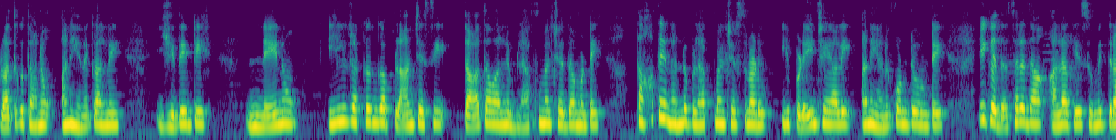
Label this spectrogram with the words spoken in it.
బ్రతుకుతాను అని వెనకాలని. ఇదేంటి? నేను ఈ రకంగా ప్లాన్ చేసి తాత వాళ్ళని బ్లాక్మెయిల్ చేద్దామంటే తాతే నన్ను బ్లాక్మెయిల్ చేస్తున్నాడు. ఇప్పుడు ఏం చేయాలి అని అనుకుంటూ ఉంటే ఇక దశరథ అలాగే సుమిత్ర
